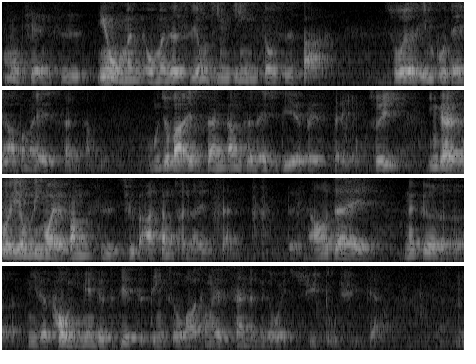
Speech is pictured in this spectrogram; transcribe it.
目前是因为我们我们的使用情境都是把所有的 input data 放在 S 三上面，我们就把 S 三当成 HDFS 在用，所以应该会用另外的方式去把它上传到 S 三，对，然后在那个你的扣里面就直接指定说我要从 S 三的那个位置去读取这样，嗯，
